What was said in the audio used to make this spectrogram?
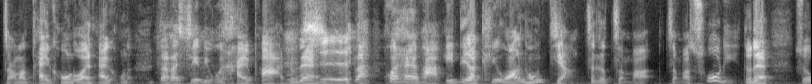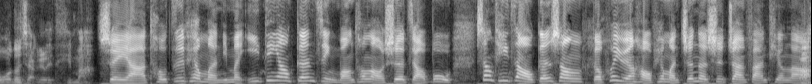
涨到太空了，外太空了，大家心里会害怕，对不对？是，那会害怕，一定要听王彤讲这个怎么怎么处理，对不对？所以我都讲给你听嘛。所以啊，投资朋友们，你们一定要跟紧王彤老师的脚步，像提早跟上的会员好朋友们，真的是赚翻天了。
